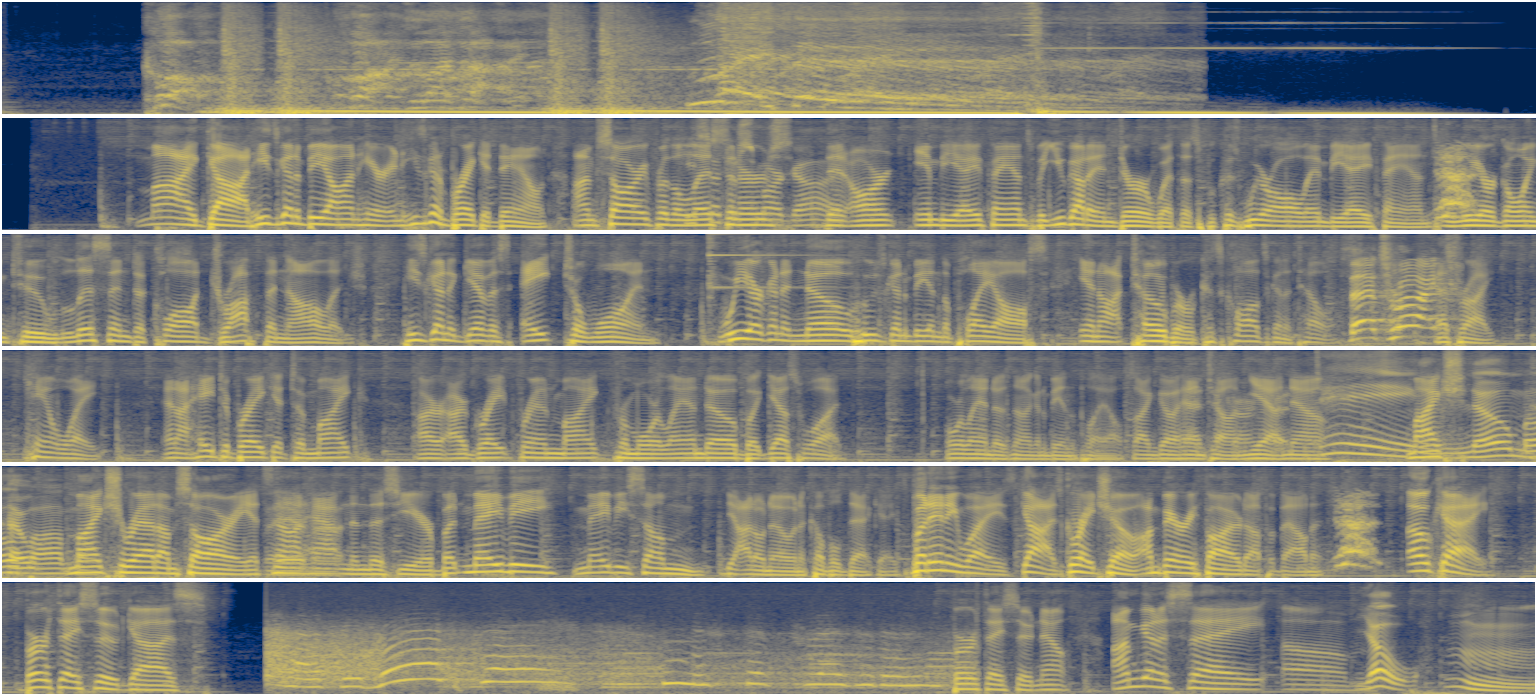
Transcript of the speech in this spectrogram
My God, he's going to be on here and he's going to break it down. I'm sorry for the He's such a listeners guy. that aren't NBA fans, but you got to endure with us because we're all NBA fans and we are going to listen to Claude drop the knowledge. He's going to give us eight to one. We are going to know who's going to be in the playoffs in October because Claude's going to tell us. That's right. That's right. Can't wait. And I hate to break it to Mike, our, our great friend Mike from Orlando, but guess what? Orlando's not going to be in the playoffs. I can go ahead and tell him, yeah, no. Dang, Mike Sh- no Mo Nope. Bamba. Mike Charette, I'm sorry, it's They're not not. happening this year, but maybe, maybe some, yeah, I don't know, in a couple decades. But anyways, guys, great show. I'm very fired up about it. Yes. Okay, birthday suit, guys. Happy birthday, Mr. President. Birthday suit. Now, I'm gonna say, um, Yo,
